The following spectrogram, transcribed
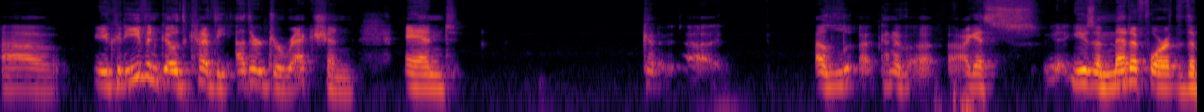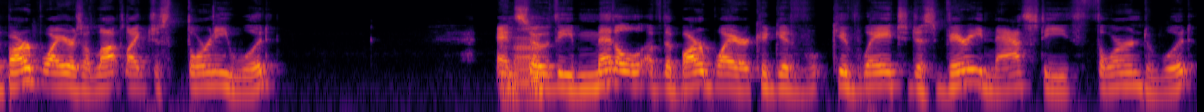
uh, you could even go kind of the other direction and kind of, uh, allu- uh, kind of uh, I guess use a metaphor the barbed wire is a lot like just thorny wood. And so Uh-huh. the metal of the barbed wire could give give way to just very nasty thorned wood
